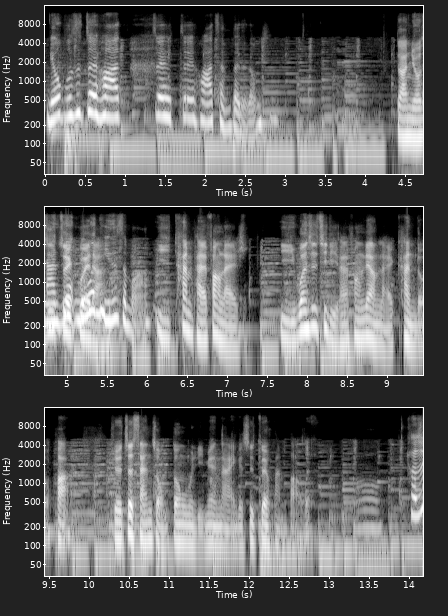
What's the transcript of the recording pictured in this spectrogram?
牛不是最花最最花成本的东西。对啊，牛是最那你问贵的啊、题是什么啊？以碳排放来，以温室气体排放量来看的话，就是这三种动物里面哪一个是最环保的？哦，可是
